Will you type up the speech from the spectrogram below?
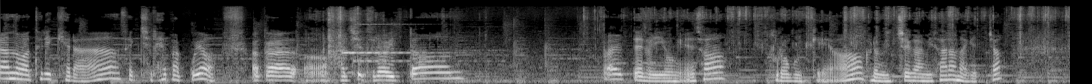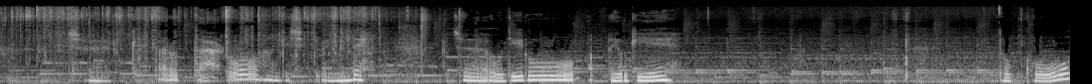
티라노와 트리케라 색칠해봤고요. 아까 어, 같이 들어있던 빨대를 이용해서 불어볼게요. 그럼 입체감이 살아나겠죠? 자, 이렇게 따로따로 한 개씩 들어있는데 자, 어디로 아, 여기에 넣고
